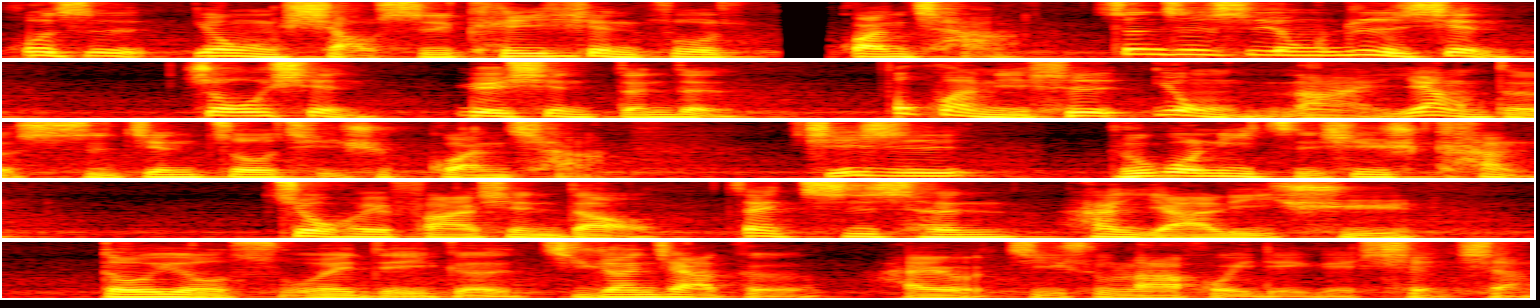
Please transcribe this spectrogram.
或是用小时 K 线做观察，甚至是用日线、周线、月线等等，不管你是用哪样的时间周期去观察，其实如果你仔细去看。就会发现到，在支撑和压力区都有所谓的一个极端价格，还有急速拉回的一个现象。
